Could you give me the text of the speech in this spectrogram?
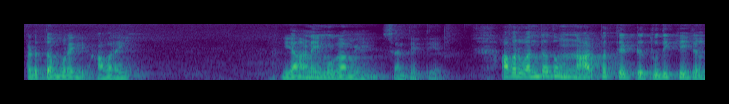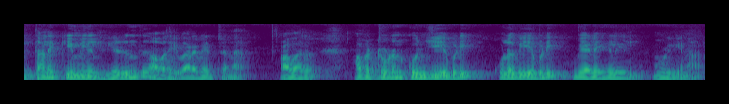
அடுத்த முறை அவரை யானை முகாமில் சந்தித்தேன். அவர் வந்ததும் நாற்பத்தெட்டு துதிக்கைகள் தலைக்கு மேல் எழுந்து அவரை வரவேற்றன. அவர் அவற்றுடன் கொஞ்சியபடி குழவியபடி வேலைகளில் மூழ்கினார்.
